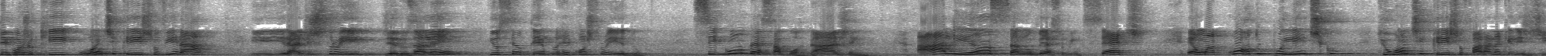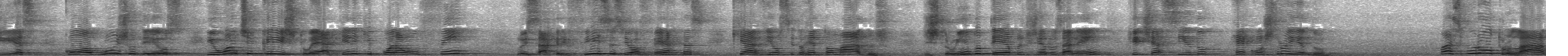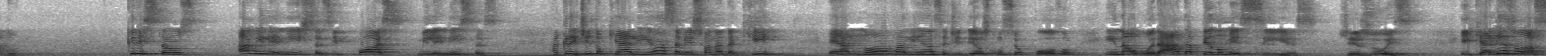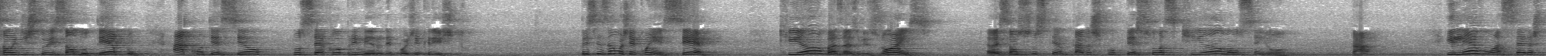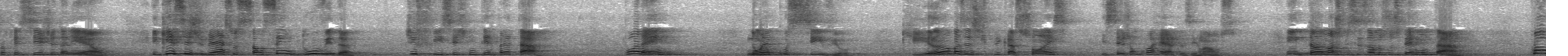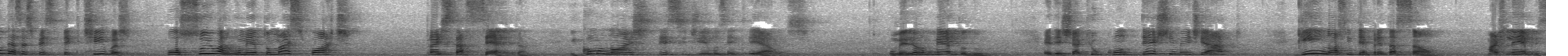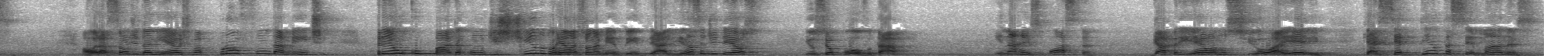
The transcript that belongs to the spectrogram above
Depois do que o anticristo virá e irá destruir Jerusalém e o seu templo reconstruído. Segundo essa abordagem, a aliança no verso 27 é um acordo político que o anticristo fará naqueles dias com alguns judeus, e o anticristo é aquele que porá um fim nos sacrifícios e ofertas que haviam sido retomados, destruindo o templo de Jerusalém que tinha sido reconstruído. Mas por outro lado, cristãos amilenistas e pós-milenistas acreditam que a aliança mencionada aqui é a nova aliança de Deus com seu povo, inaugurada pelo Messias, Jesus, e que a desolação e destruição do templo aconteceu no século I depois de Cristo. Precisamos reconhecer que ambas as visões elas são sustentadas por pessoas que amam o Senhor, tá? E levam a sério as profecias de Daniel. E que esses versos são sem dúvida difíceis de interpretar. Porém, não é possível que ambas as explicações sejam corretas, irmãos. Então nós precisamos nos perguntar: qual dessas perspectivas possui o argumento mais forte para estar certa? E como nós decidimos entre elas? O melhor método é deixar que o contexto imediato guie nossa interpretação. Mas lembre-se, a oração de Daniel estava profundamente preocupada com o destino do relacionamento entre a aliança de Deus e o seu povo, tá? E na resposta, Gabriel anunciou a ele que as 70 semanas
